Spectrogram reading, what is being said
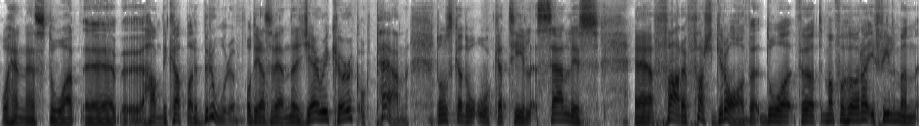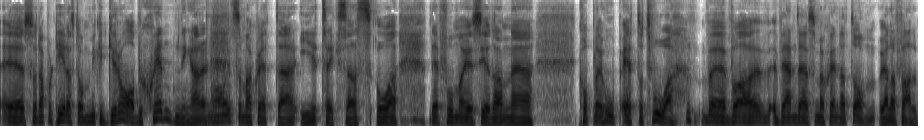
och hennes då eh, handikappade bror och deras vänner Jerry Kirk och Pam. De ska då åka till Sallys eh, farfars grav då för att man får höra i filmen eh, så rapporteras det om mycket gravskändningar just- som har skett där i Texas och det får man ju sedan eh, koppla ihop ett och två, vem det är som har skändat dem i alla fall.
